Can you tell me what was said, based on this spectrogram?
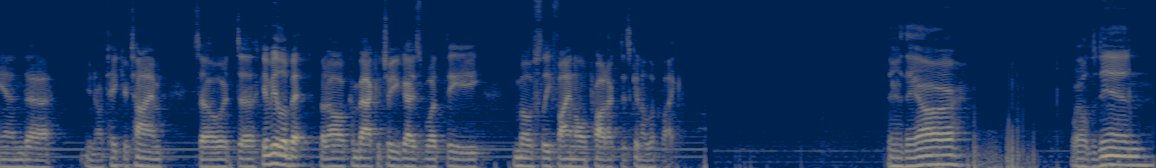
and uh, you know, take your time. So it's uh, gonna be a little bit, but I'll come back and show you guys what the mostly final product is gonna look like. There they are, welded in,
